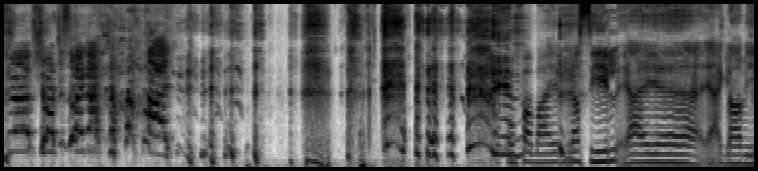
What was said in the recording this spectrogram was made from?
løp! Charter-Svein er her! Uff a meg. Brasil. Jeg, eh, jeg er glad vi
